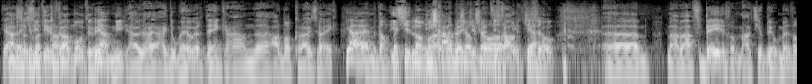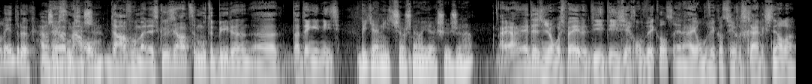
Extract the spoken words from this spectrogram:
Ja, een zo beetje ziet wat hij er kan. qua motoriek Ja. niet uit. Hij, hij doet me heel erg denken aan eh, Arnold Kruiswijk. Ja, hè? En dan ietsje die- langer, die een beetje met zo, die schoudertjes ja. zo. Ehm, maar, maar verdedigen maakt hij op dit moment wel indruk. Hij was echt Eh, goed Maar gisteren. om daarvoor mijn excuus aan te moeten bieden, eh, dat denk ik niet. Bied jij niet zo snel je excuses aan? Nou ja, het is een jonge speler die, die zich ontwikkelt. En hij ontwikkelt zich waarschijnlijk sneller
